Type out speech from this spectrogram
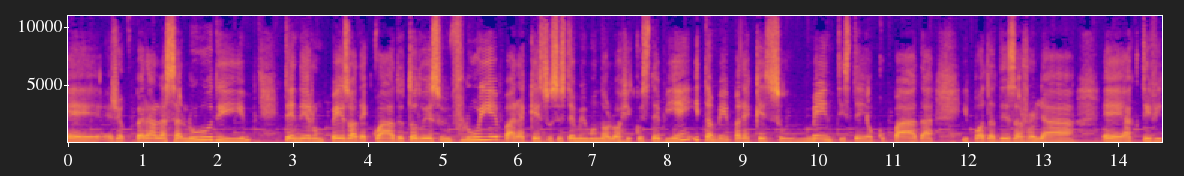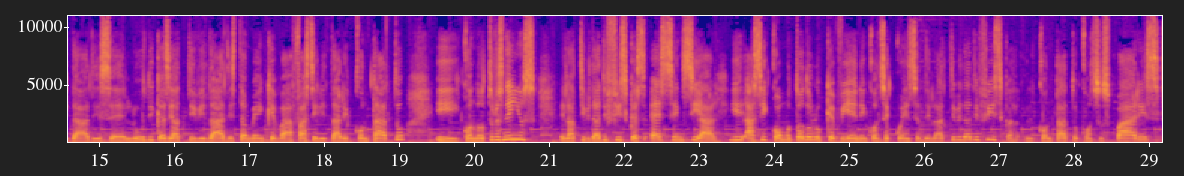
eh, recuperar la salud y tener un peso adecuado. Todo eso influye para que su sistema inmunológico esté bien y también para que su mente esté ocupada y pueda desarrollar eh, actividades eh, lúdicas y actividades también que va a facilitar el contacto y con otros niños. La actividad física es esencial y así como todo lo que viene en consecuencia de la actividad física, el contacto con sus pares,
